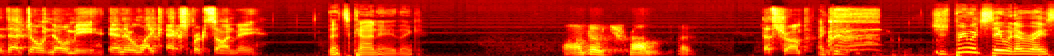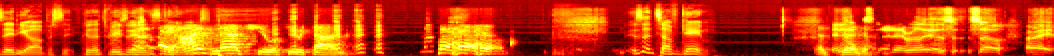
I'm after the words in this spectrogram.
that don't know me, and they're like experts on me. That's Kanye. I think I'll go Trump. But That's Trump. I could just pretty much say whatever I say the opposite because that's basically how this hey, game. I've matched you a few times. It's a tough game. That's It good. is. It really is. So, all right.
